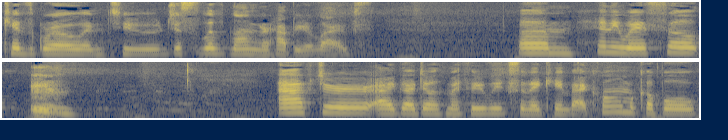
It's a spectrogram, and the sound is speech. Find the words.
kids grow and to just live longer happier lives. Um anyway so after i got done with my three weeks and i came back home a couple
